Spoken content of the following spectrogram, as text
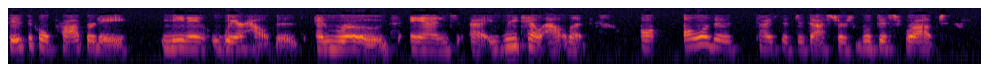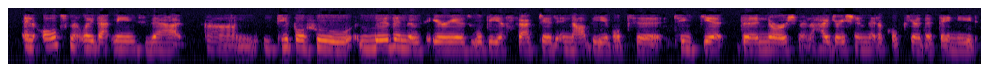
physical property, meaning warehouses and roads and uh, retail outlets. All, all of those types of disasters will disrupt. And ultimately, that means that um, people who live in those areas will be affected and not be able to, to get the nourishment, the hydration, and medical care that they need.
